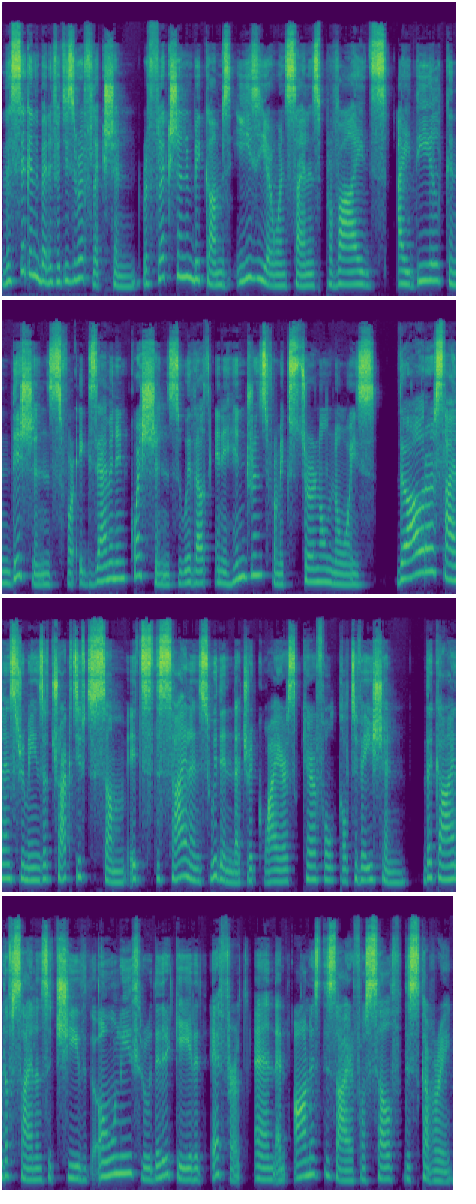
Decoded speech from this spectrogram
The second benefit is reflection. Reflection becomes easier when silence provides ideal conditions for examining questions without any hindrance from external noise. The outer silence remains attractive to some, it's the silence within that requires careful cultivation, the kind of silence achieved only through dedicated effort and an honest desire for self discovery.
